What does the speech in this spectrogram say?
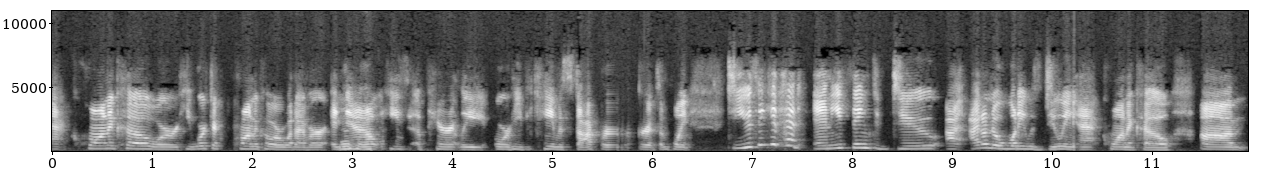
at Quantico or he worked at Quantico or whatever, and Mhm. now he's apparently or he became a stockbroker at some point. Do you think it had anything to do? I, I don't know what he was doing at Quantico. Um,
